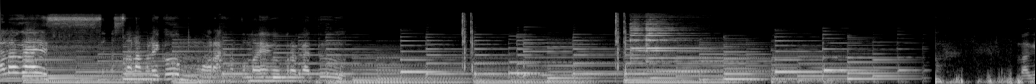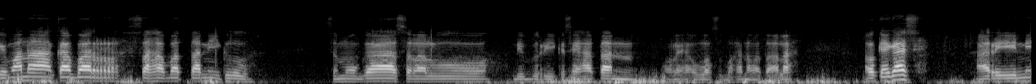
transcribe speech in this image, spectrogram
Halo guys, Assalamualaikum warahmatullahi wabarakatuh Bagaimana kabar sahabat taniku? Semoga selalu diberi kesehatan oleh Allah Subhanahu wa taala. Oke guys, hari ini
